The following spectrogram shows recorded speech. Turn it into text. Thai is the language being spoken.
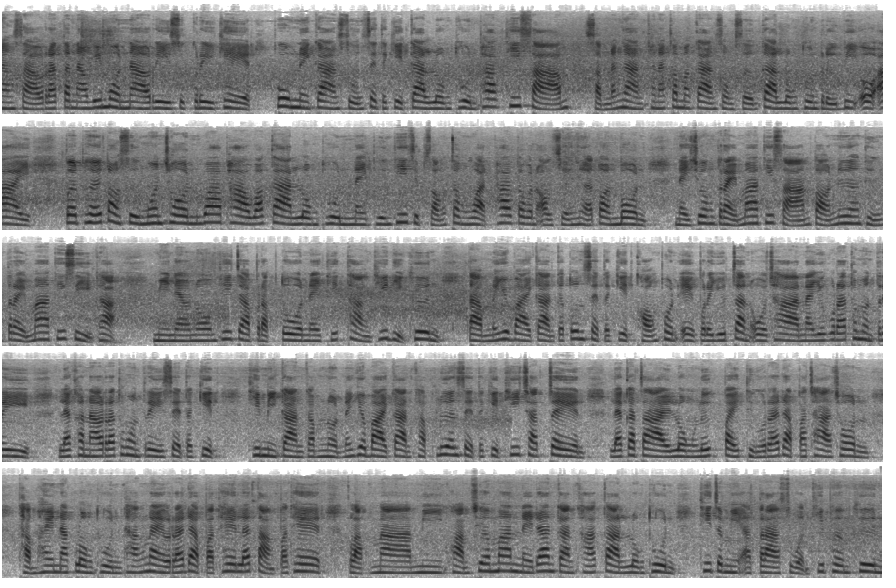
นางสาวรัตนวิมลนารีสุกรีเขต ผู้อำนวยการศูนย์เศรษฐกิจการลงทุนภาคที่ 3 สำนักงงานคณะกรรมการส่งเสริมการลงทุนหรือ BOI เปิดเผยต่อสื่อมวลชนว่าภาวะการลงทุนในพื้นที่ 12 จังหวัดภาคตะวันออกเฉียงเหนือตอนบน ในช่วงไตรมาสที่ 3 ต่อเนื่องถึงไตรมาสที่ 4 ค่ะ มีแนวโน้มที่จะปรับตัวในทิศทางที่ดีขึ้น ตามนโยบายการกระตุ้นเศรษฐกิจของพลเอกประยุทธ์จันทร์โอชานายกรัฐมนตรี และคณะรัฐมนตรีเศรษฐกิจที่มีการกำหนดนโยบายการขับเคลื่อนเศรษฐกิจที่ชัดเจน และกระจายลงลึกไปถึงระดับประชาชนทำให้นักลงทุนทั้งในระดับประเทศและต่างประเทศ กลับมามีความเชื่อมั่นในด้านการค้าการลงทุนที่จะมีอัตราส่วนที่เพิ่มขึ้น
